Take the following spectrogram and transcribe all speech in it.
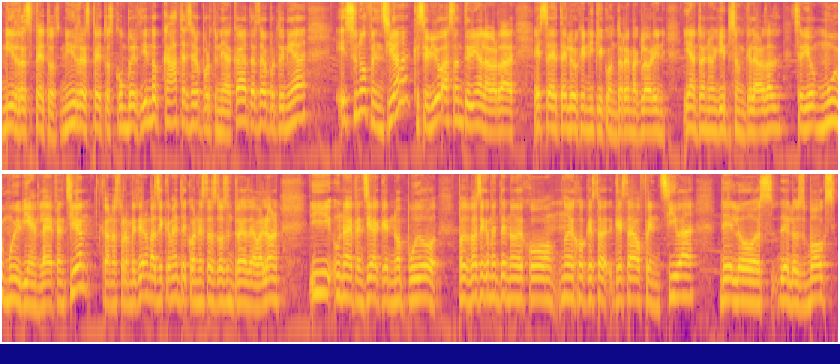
mis respetos, mis respetos, convirtiendo cada tercera oportunidad, cada tercera oportunidad. Es una ofensiva que se vio bastante bien, la verdad. Esta de Taylor Genique con Terry McLaurin y Antonio Gibson, que la verdad se vio muy, muy bien. La defensiva, que nos prometieron básicamente con estas dos entregas de balón. Y una defensiva que no pudo, pues básicamente no dejó, no dejó que esta, que esta ofensiva de los, de los Bucks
